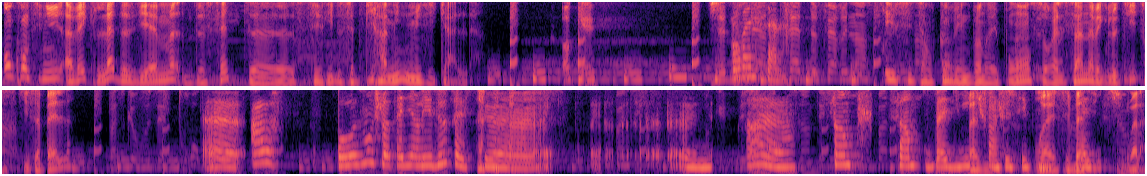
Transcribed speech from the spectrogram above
On continue avec la deuxième de cette euh, série, de cette pyramide musicale. Ok. J'ai demandé à de faire une. Et c'est encore une bonne réponse, Orelsan, avec le titre qui s'appelle? Parce que vous êtes trop. Euh, ah, heureusement, je dois pas dire les deux parce que. euh, euh, ah là là. Simple, simple, basique. Basique. Enfin, je sais plus. Ouais, c'est basique. Voilà.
